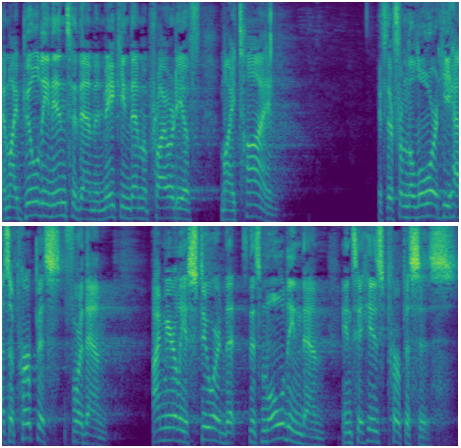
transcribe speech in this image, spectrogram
am I building into them and making them a priority of my time? If they're from the Lord, He has a purpose for them. I'm merely a steward that, that's molding them into His purposes.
